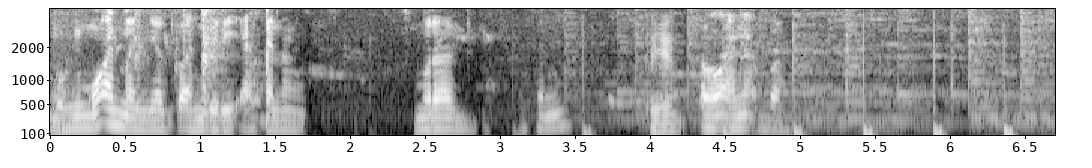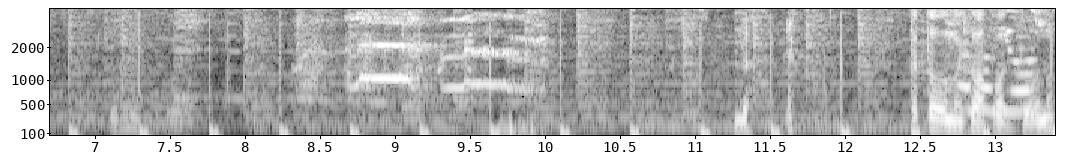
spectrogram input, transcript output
Uhimuan man yag ko ang diri ka ng murag san Payag. oh anak ba Dili siguro Kato, may kapag to, no?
